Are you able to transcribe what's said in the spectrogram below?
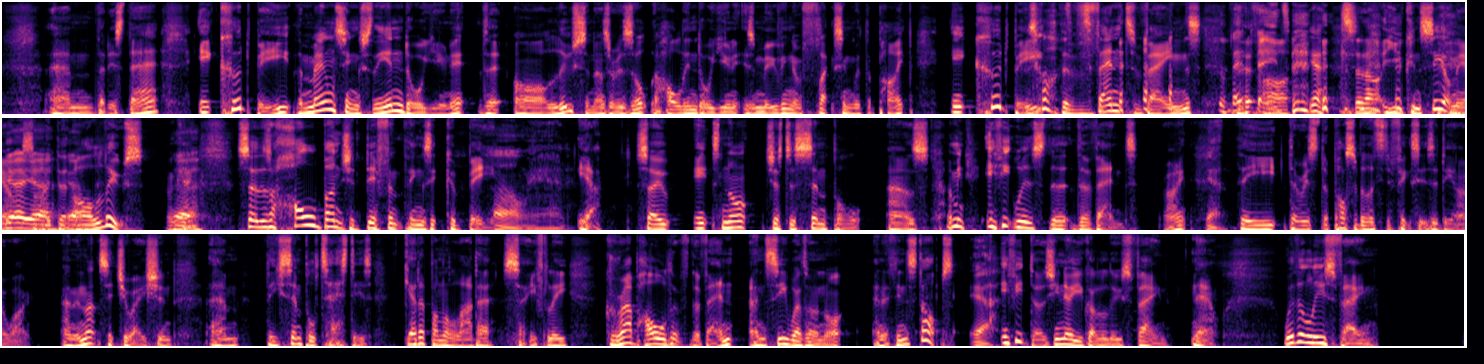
um, that is there. It could be the mountings for the indoor unit that are loose and as a result the whole indoor unit is moving and flexing with the pipe. It could be the vent vanes vent that are, yeah, that are, you can see on the yeah, outside that yeah. are loose. Okay. Yeah. So there's a whole bunch of different things it could be. Oh man. Yeah. So it's not just as simple as I mean, if it was the the vent, right? Yeah. The there is the possibility to fix it as a DIY. And in that situation, um, the simple test is get up on a ladder safely, grab hold of the vent and see whether or not anything stops. Yeah. If it does, you know you've got a loose vane. Now, with a loose vane,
